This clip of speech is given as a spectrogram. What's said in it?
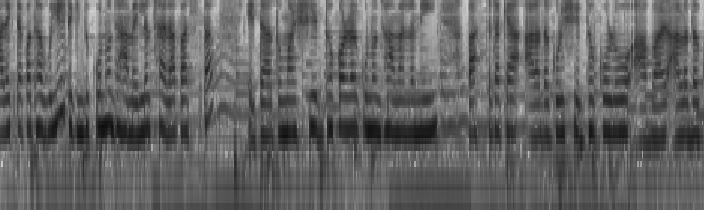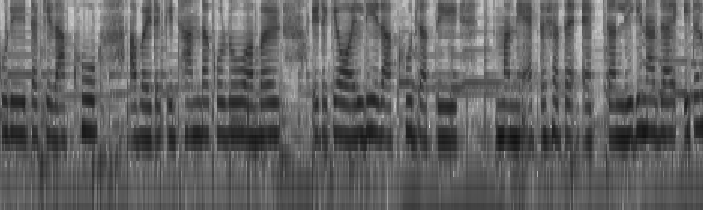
আরেকটা কথা বলি, এটা কিন্তু কোনো ঝামেলা ছাড়া পাস্তা। এটা তোমার সেদ্ধ করার কোনো ঝামেলা নেই। পাস্তাটাকে আলাদা করে সেদ্ধ করো, আবার আলাদা করে এটাকে রাখো, আবার এটাকে ঠান্ডা করো, আবার এটাকে অয়েল দিয়ে রাখো যাতে মানে একটার সাথে একটা লেগে না যায়। এটার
